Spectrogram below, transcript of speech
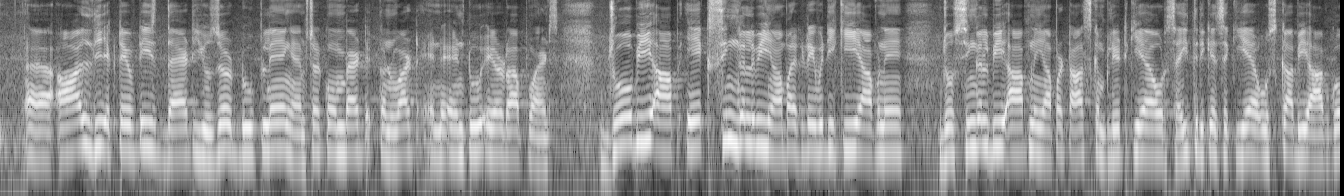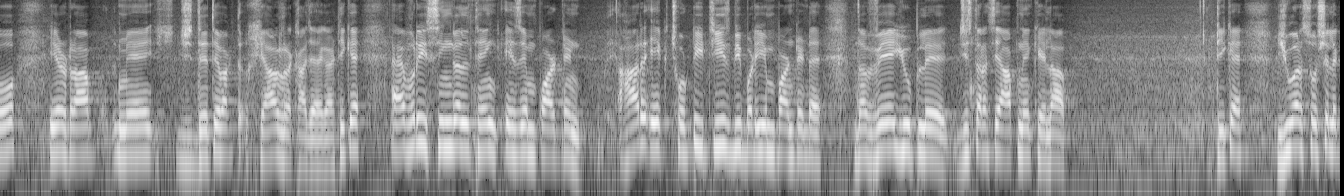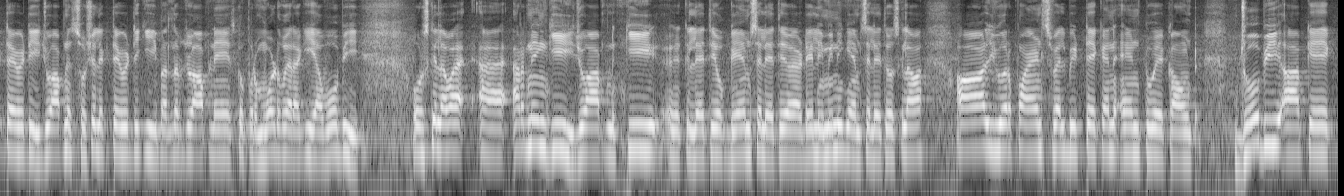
all the activities that user do playing Hamster Kombat convert into airdrop points जो भी आप एक सिंगल भी यहाँ पर एक्टिविटी की है आपने, जो सिंगल भी आपने यहाँ पर टास्क कंप्लीट किया है और सही तरीके से किया है, उसका भी आपको एयर ड्राप में देते वक्त ख्याल रखा जाएगा, ठीक है? Every single thing is important हर एक छोटी चीज़ भी बड़ी इंपॉर्टेंट है। द वे यू प्ले जिस तरह से आपने खेला ठीक है? यूआर सोशल एक्टिविटी जो आपने सोशल एक्टिविटी की मतलब जो आपने इसको प्रमोट वगैरह किया, वो भी। और उसके अलावा अर्निंग की, जो आप की लेते हो गेम से लेते हो, या डेली मिनी गेम से लेते हो, उसके अलावा all your points will be taken into account जो भी आपके,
